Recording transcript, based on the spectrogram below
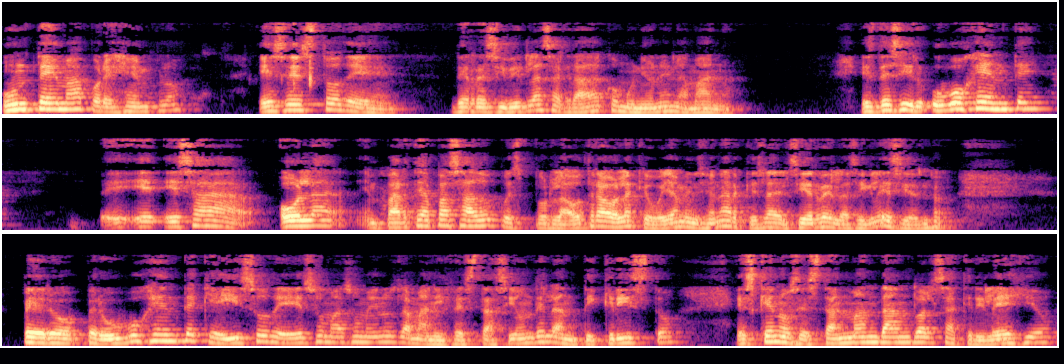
Un tema, por ejemplo, es esto de, recibir la Sagrada Comunión en la mano. Es decir, hubo gente, e, e, esa ola en parte ha pasado pues por la otra ola que voy a mencionar, que es la del cierre de las iglesias, ¿no? Pero, pero hubo gente que hizo de eso más o menos la manifestación del anticristo, es que nos están mandando al sacrilegio,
